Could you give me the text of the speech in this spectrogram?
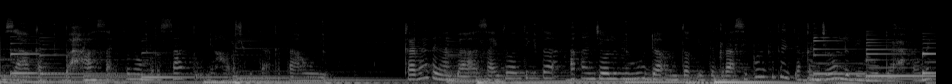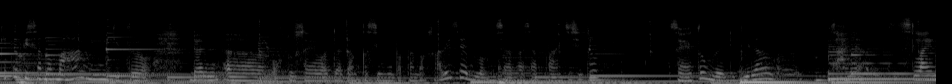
usahakan bahasa itu nomor satu yang harus kita ketahui. Karena dengan bahasa itu nanti kita akan jauh lebih mudah untuk integrasi pun kita akan jauh lebih mudah karena kita bisa memahami gitu loh. Dan uh, waktu saya datang ke sini pertama kali saya belum bisa bahasa Prancis itu saya tuh boleh dibilang hanya selain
